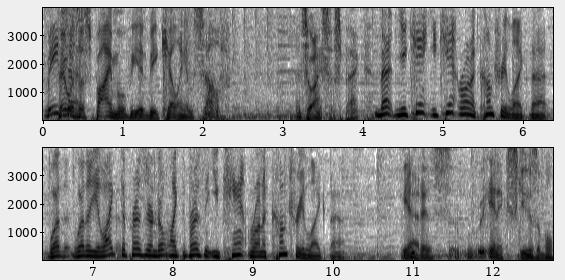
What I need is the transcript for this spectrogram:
If it was a spy movie, he'd be killing himself. That's what I suspect. That you can't you can't run a country like that. Whether whether you like the president or don't like the president, you can't run a country like that. Yeah, it is inexcusable.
